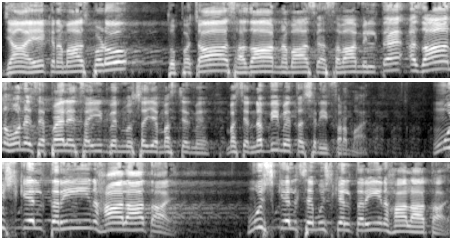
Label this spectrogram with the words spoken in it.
जहाँ एक नमाज़ पढ़ो तो पचास हज़ार नमाज़ का सवाब मिलता है। अजान होने से पहले सईद बिन मुसैब मस्जिद में, मस्जिद नबी में तशरीफ़ फरमाए। मुश्किल तरीन हालात आए। मुश्किल से मुश्किल तरीन हालात आए।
